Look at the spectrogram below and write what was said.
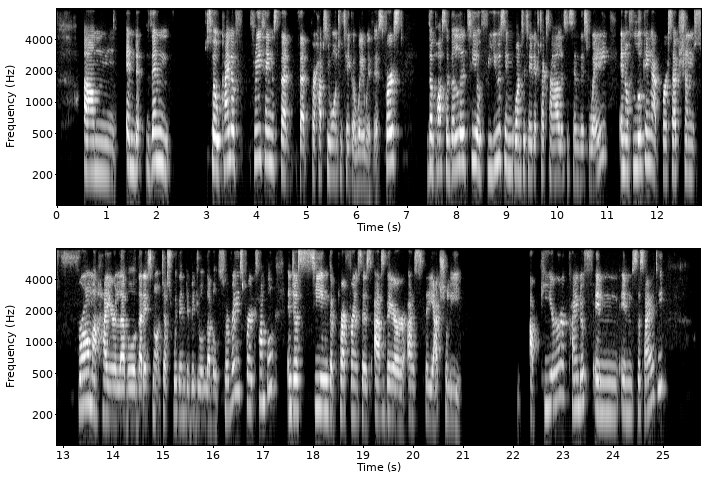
Um, and then, so kind of three things that, that perhaps you want to take away with this. First, the possibility of using quantitative text analysis in this way and of looking at perceptions from a higher level that is not just with individual level surveys, for example, and just seeing the preferences as they are, as they actually appear kind of in, in society.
